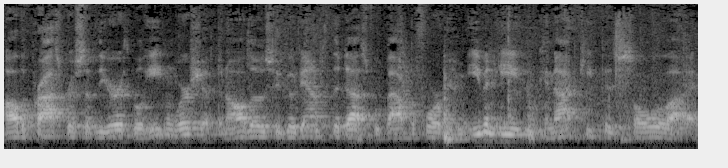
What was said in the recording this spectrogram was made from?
All the prosperous of the earth will eat and worship, and all those who go down to the dust will bow before him, even he who cannot keep his soul alive.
